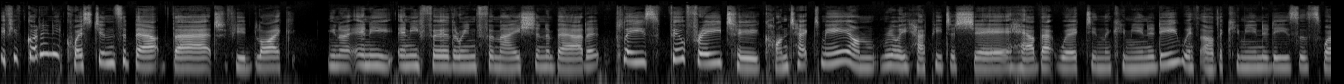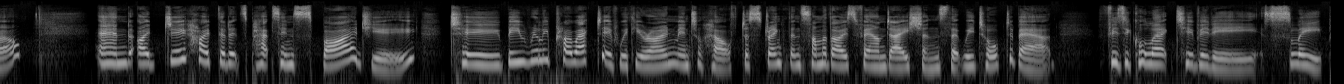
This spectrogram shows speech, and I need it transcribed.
If you've got any questions about that, if you'd like you know any any further information about it, please feel free to contact me. I'm really happy to share how that worked in the community with other communities as well. And I do hope that it's perhaps inspired you to be really proactive with your own mental health to strengthen some of those foundations that we talked about physical activity, sleep,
